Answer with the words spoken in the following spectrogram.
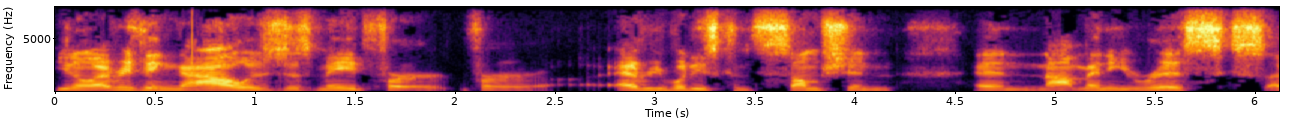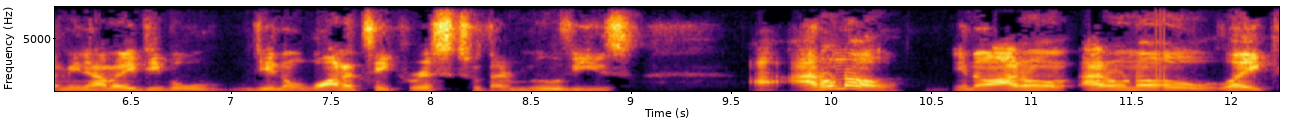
You know, everything now is just made for for everybody's consumption and not many risks. I mean, how many people you know want to take risks with their movies? I, I don't know. You know, I don't I don't know like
